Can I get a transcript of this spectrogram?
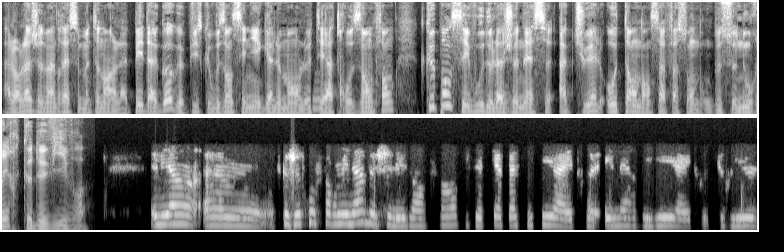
Alors là, je m'adresse maintenant à la pédagogue, puisque vous enseignez également le théâtre aux enfants. Que pensez-vous de la jeunesse actuelle, autant dans sa façon donc de se nourrir que de vivre? Eh bien, euh, ce que je trouve formidable chez les enfants, c'est cette capacité à être émerveillé, à être curieux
